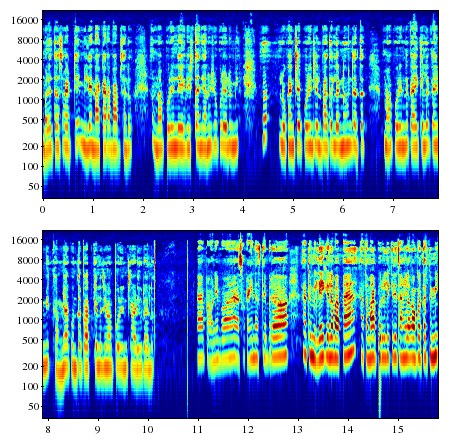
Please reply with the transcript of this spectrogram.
मला तर असं वाटते मिले नाकारा बाप झालो. मा पोरींना एक रिश्ता जाणू शकू राहिलो मी. लोकांच्या पोरींच्या बात लग्न होऊन जातात. मा काय केलं काय मी कम्या कोणतं पाप केलं जेव्हा पोरींच्या आडीवर राहिलं पाहुणे बुवा असं काही नसते बरं. तुम्ही लय केलं बापा आता महापुरीला किती चांगलं वागवता तुम्ही.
